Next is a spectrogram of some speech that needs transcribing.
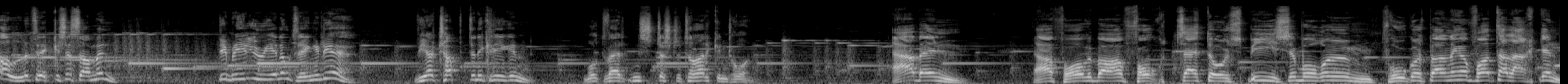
Alle trekker seg sammen. De blir ugjennomtrengelige. Vi har tapt denne krigen mot verdens største tallerkentårn. Ja, men da får vi bare fortsette å spise våre frokostblandinger fra tallerken.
